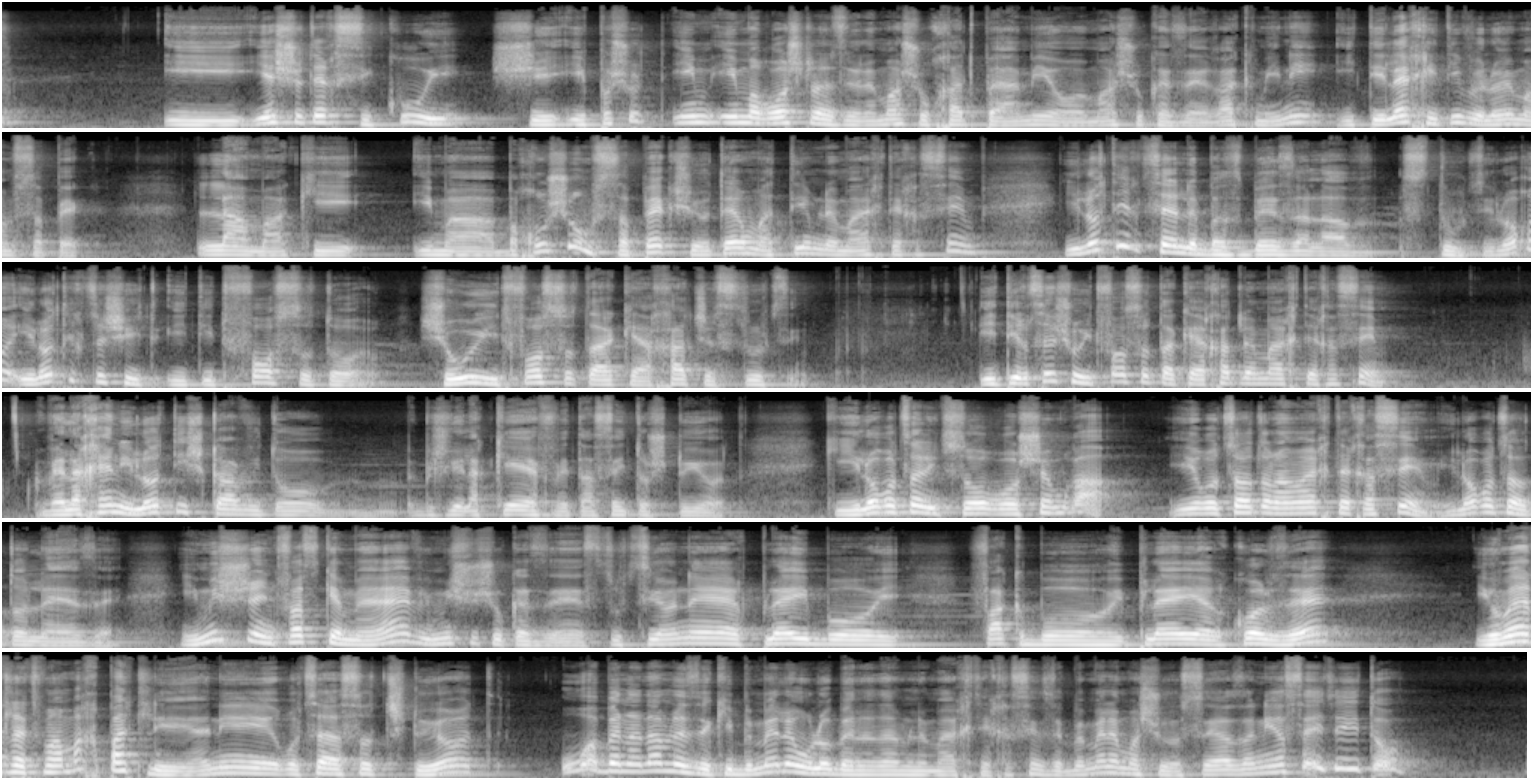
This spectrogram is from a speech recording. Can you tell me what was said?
היא, יש יותר סיכוי שהיא פשוט, אם, אם הראש שלה זה למשהו חד פעמי או משהו כזה רק מיני, היא תלך איתי ולא עם המספק. למה? כי אם הבחור שהוא מספק, שהוא יותר מתאים למערכת יחסים, היא לא תרצה לבזבז עליו סטוץ, היא לא, היא לא תרצה שהיא תתפוס אותו, שהוא יתפוס אותה כאחת של סטוצים. היא תרצה שהוא יתפוס אותה כאחת למערכת יחסים. ולכן היא לא תשכב איתו בשביל הכיף ותעשה איתו שטויות. כי היא לא רוצה ליצור רושם רע. היא רוצה אותו למערכת יחסים, היא לא רוצה אותו לאיזה. אם מישהו שנתפס כמאהב, אם מישהו שהוא כזה סטוציונר, פלייבוי, fuckboy, player, כל זה, היא אומרת לעצמה, מה אכפת לי? אני רוצה לעשות שטויות. הוא הבן אדם לזה, כי במילא הוא לא בן אדם למערכת יחסים, זה במילא מה שהוא עושה, אז אני אעשה את זה איתו.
